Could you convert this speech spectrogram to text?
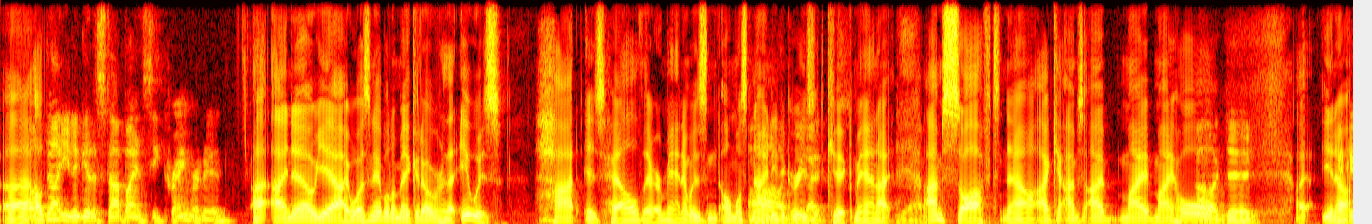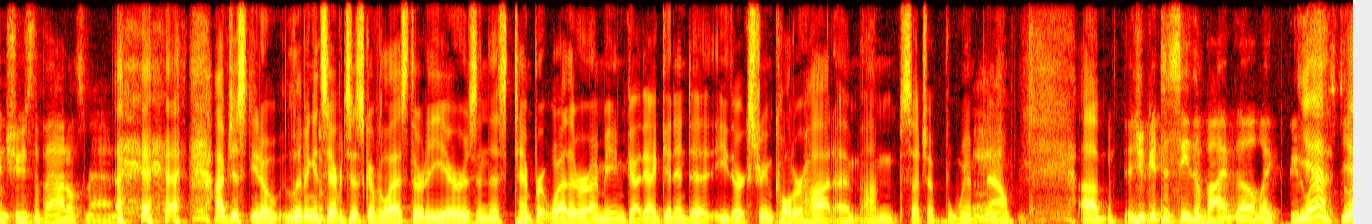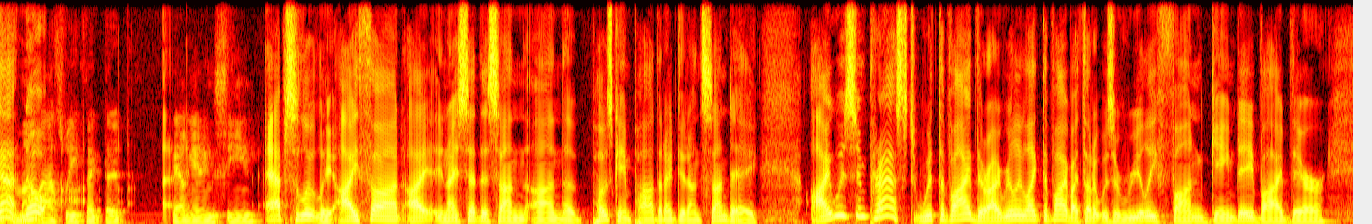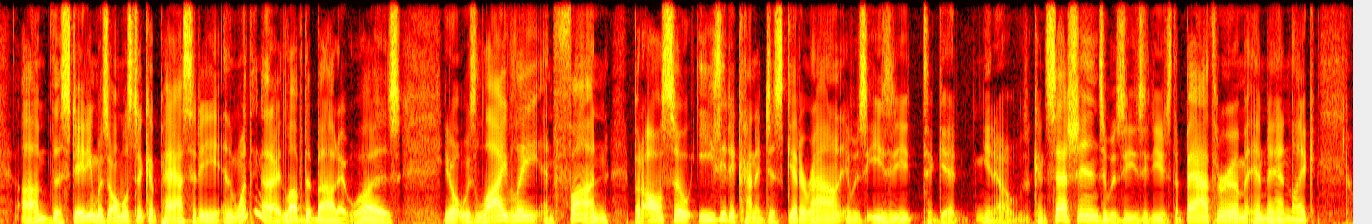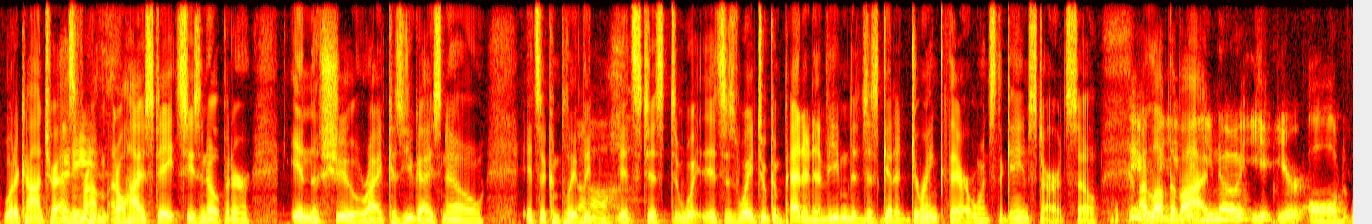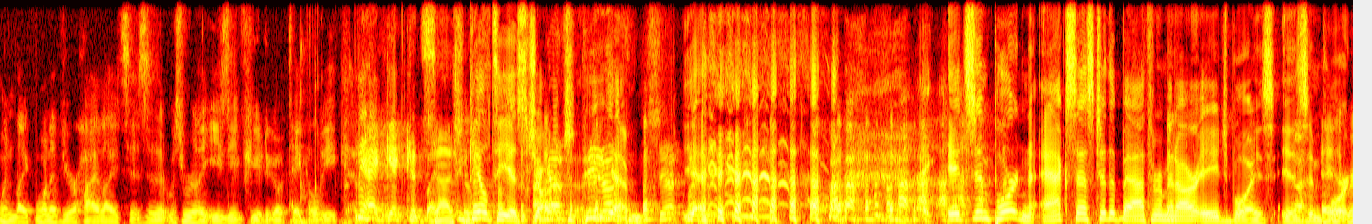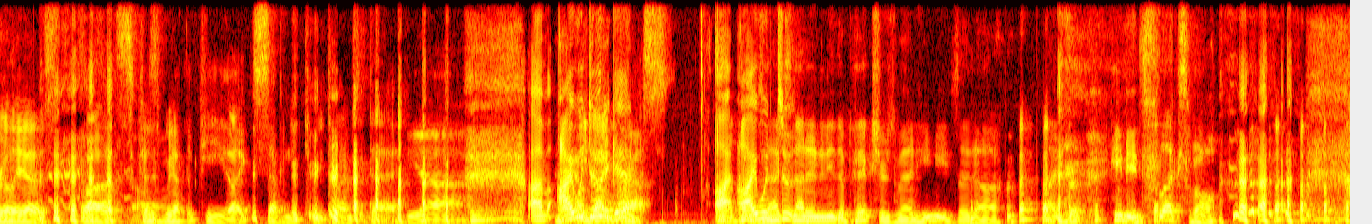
I thought doubt you to get a stop by and see Kramer, dude. I, I know. Yeah, I wasn't able to make it over for that. It was hot as hell there, man. It was almost 90 Oh, degrees dude, at kick, man. I yeah. I'm soft now. I can, I'm I my my whole Oh, dude. I, you know I can choose the battles, man. I've just, you know, living in San Francisco for the last 30 years in this temperate weather. I mean, God, I get into either extreme cold or hot. I'm, I'm such a wimp now. Um, did you get to see the vibe though? Like, you know, Yeah, I was talking yeah, no. last week, like the tailgating scene. Absolutely. I thought I and I said this on on the post game pod that I did on Sunday. I was impressed with the vibe there. I really liked the vibe. I thought it was a really fun game day vibe there. Um, the stadium was almost at capacity, and one thing that I loved about it was, you know, it was lively and fun, but also easy to kind of just get around. It was easy to get, you know, concessions. It was easy to use the bathroom, and man, like, what a contrast from an Ohio State season opener in the shoe, right? Because you guys know it's a completely, it's just, it's just way too competitive even to just get a drink there once the game starts. So I love the But you- vibe. You know, you- you're old when like one of your highlights is that it was really easy for you to go take a leak. at Yeah, get concessions. Guilty as charged. Yeah. yeah. it's important. Access to the bathroom at our age, boys, is important. It really is. Well, that's because we have to pee like 73 times a day. Yeah. um, I would do it again. digress. I, I would Zach's do. not in any of the pictures, man. He needs it. Uh, he needs flexible.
